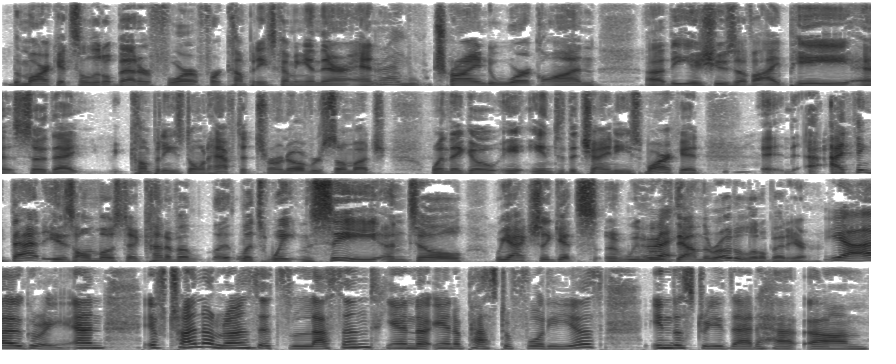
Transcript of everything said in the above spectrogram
the market's a little better for, for companies coming in there and right. trying to work on uh, the issues of IP uh, so that companies don't have to turn over so much when they go I- into the Chinese market. I think that is almost a kind of a let's wait and see until we actually get we move right. down the road a little bit here. Yeah, I agree. And if China learns its lesson in the in the past forty years, industries that have um,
